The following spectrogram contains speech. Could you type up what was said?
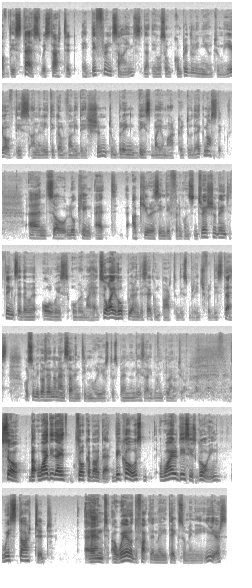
of this test, we started a different science that also completely new to me of this analytical validation to bring this biomarker to diagnostics. And so looking at accuracy in different concentration range, things that were always over my head. So I hope we are in the second part of this bridge for this test. Also because I don't have 17 more years to spend on this, I don't plan to. So, but why did I talk about that? Because while this is going, we started, and aware of the fact that it may take so many years,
